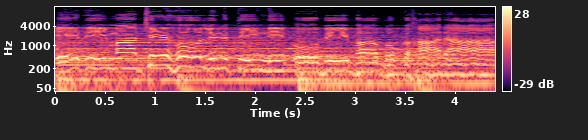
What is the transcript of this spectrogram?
এরই মাঝে হলেন তিনি অভিভাবক হারা।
